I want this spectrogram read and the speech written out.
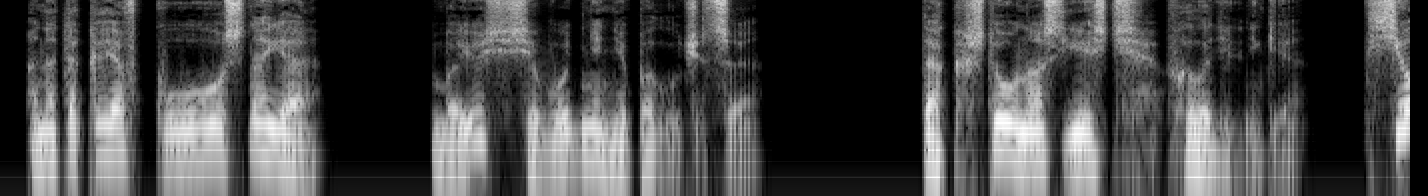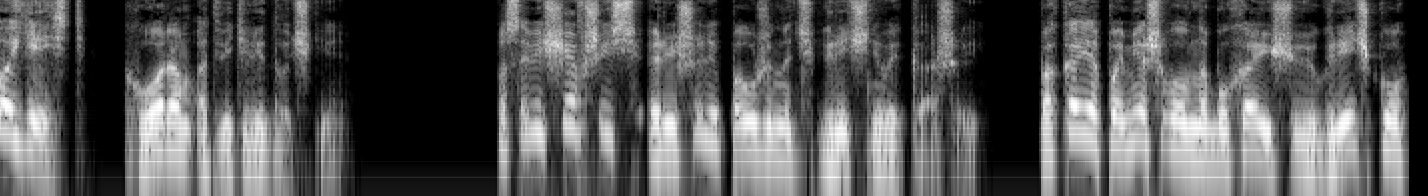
— Она такая вкусная. — Боюсь, сегодня не получится. Так, что у нас есть в холодильнике? Все есть!» — хором ответили дочки. Посовещавшись, решили поужинать гречневой кашей. Пока я помешивал набухающую гречку,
